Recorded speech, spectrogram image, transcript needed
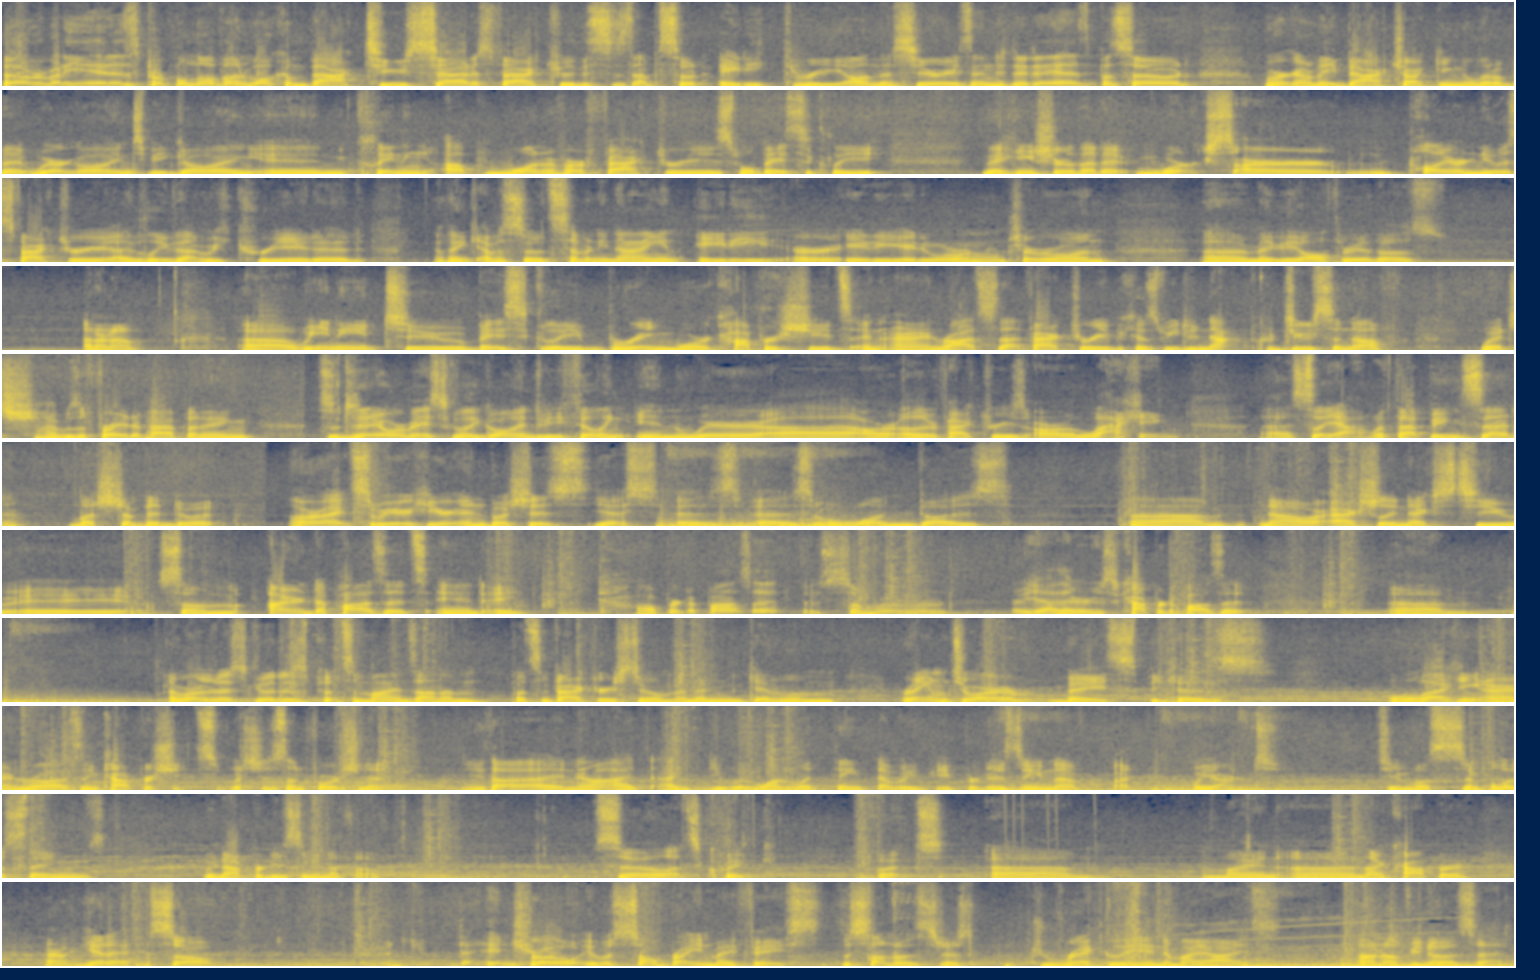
Hello everybody, it is Purple Nova and welcome back to Satisfactory. This is episode 83 on the series and in today's episode we're going to be backtracking a little bit. We're going to be going and cleaning up one of our factories. Well basically making sure that it works. Our Probably our newest factory, I believe that we created, I think episode 79 and 80 or 80, 81, whichever one. Uh, maybe all three of those. I don't know. Uh, we need to basically bring more copper sheets and iron rods to that factory because we do not produce enough which I was afraid of happening. So today we're basically going to be filling in where uh, our other factories are lacking. Uh, so yeah, with that being said, let's jump into it. All right, so we're here in bushes, yes, as as one does. Um, now we're actually next to a some iron deposits and a copper deposit somewhere. Yeah, there is copper deposit. Um, and we're to just put some mines on them, put some factories to them, and then give them, bring them to our base because we're lacking iron rods and copper sheets, which is unfortunate. You thought I know I, I you would one would think that we'd be producing enough, but we aren't. Two most simplest things we're not producing enough of. So let's quick put um, mine on our copper. I don't get it. So the intro, it was so bright in my face. The sun was just directly into my eyes. I don't know if you noticed that,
